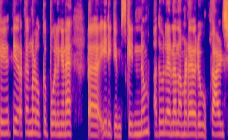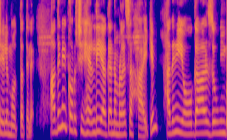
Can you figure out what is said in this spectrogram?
കയറ്റി ഇറക്കങ്ങളും ഒക്കെ പോലെ ഇങ്ങനെ ഇരിക്കും സ്കിന്നും അതുപോലെ തന്നെ നമ്മുടെ ഒരു കാഴ്ചയിലും മൊത്തത്തിൽ അതിനെ കുറച്ച് ഹെൽത്തി ആക്കാൻ നമ്മളെ സഹായിക്കും. അതിന് യോഗ സൂംബ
